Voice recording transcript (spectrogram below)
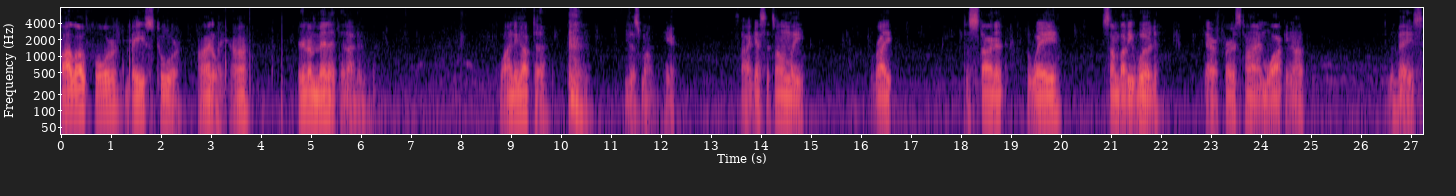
Fallout 4 base tour. Finally, huh? Been a minute that I've been winding up to this moment here. So I guess it's only right to start it the way somebody would their first time walking up to the base.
